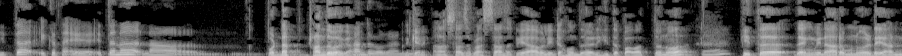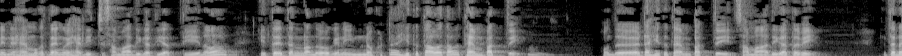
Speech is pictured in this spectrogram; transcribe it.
හිත එක එතන පොඩ්ඩක්. රඳව ගන්න. ඒ කියන්නේ ආස්වාස ප්‍රස්වාස ක්‍රියාවලියට හොඳට හිත පවත්වනවා. හිත දැන් වෙන අරමුණු වලට යන්නේ නැහැ. මොකද දැන් ඔය හැදිච්ච සමාධි ගතියක් තියෙනවා. හිත එතන රඳවගෙන ඉන්නකොට හිත තව තව තැම්පත් වෙයි. හොඳට හිත තැම්පත් වෙයි. සමාධිගත වෙයි. එතන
